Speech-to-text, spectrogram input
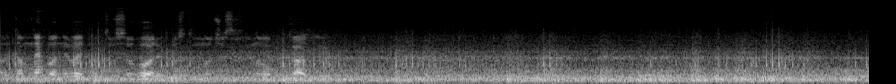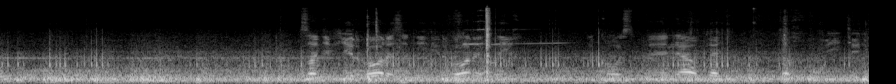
Але там неба не видно, це все гори, просто воно щось хріново показує. Ззаді гір гори, ззаді гір гори, з них якогось бля, опять та хуїть не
